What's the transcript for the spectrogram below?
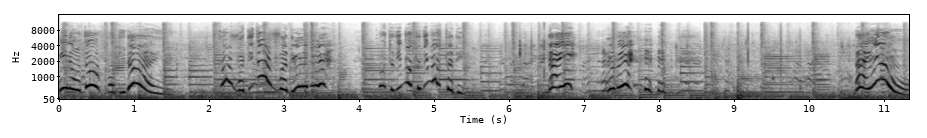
Mino, tuffati, dai! Tuffati, tuffati! Uno, due! Buttati, buttati, buttati! Dai! Uno, due! Dai, Mino!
